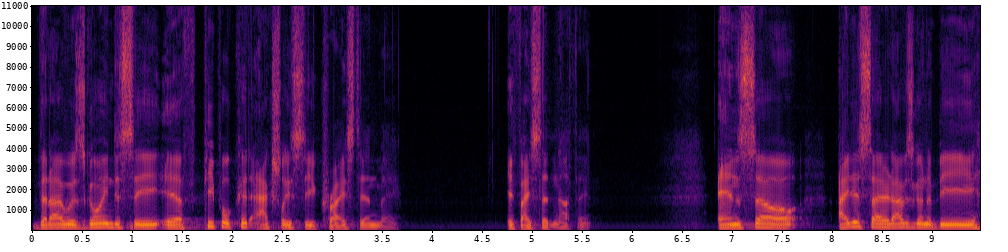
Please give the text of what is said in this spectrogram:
that I was going to see if people could actually see Christ in me if I said nothing. And so I decided I was going to be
